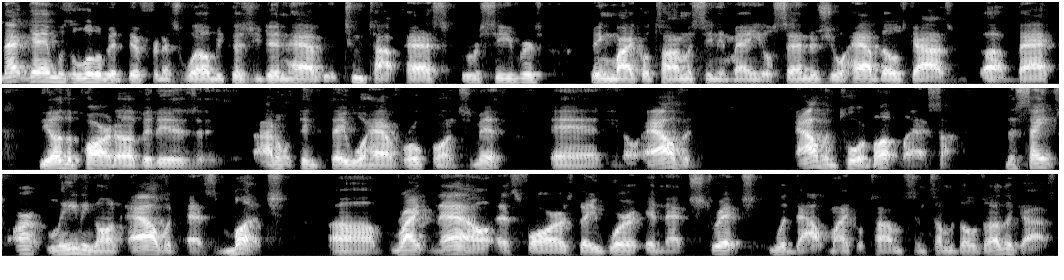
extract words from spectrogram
that game was a little bit different as well because you didn't have your two top pass receivers being Michael Thomas and Emmanuel Sanders. You'll have those guys uh, back. The other part of it is I don't think that they will have Roquan Smith. And, you know, Alvin, Alvin tore him up last time. The Saints aren't leaning on Alvin as much um, right now as far as they were in that stretch without Michael Thomas and some of those other guys.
